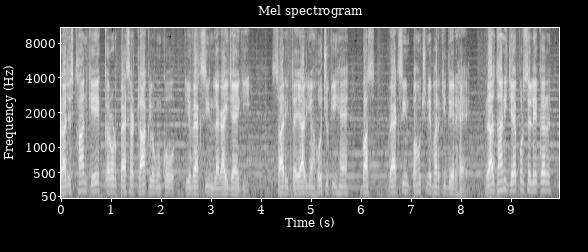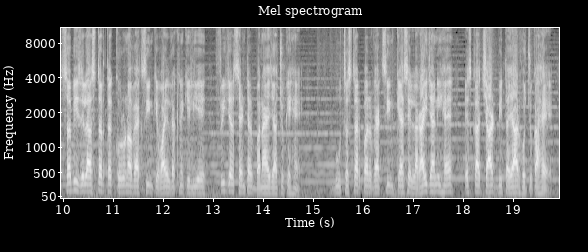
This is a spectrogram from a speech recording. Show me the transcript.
राजस्थान के एक करोड़ पैंसठ लाख लोगों को ये वैक्सीन लगाई जाएगी। सारी तैयारियाँ हो चुकी हैं, बस वैक्सीन पहुँचने भर की देर है। राजधानी जयपुर से लेकर सभी जिला स्तर तक कोरोना वैक्सीन के वायल रखने के लिए फ्रीजर सेंटर बनाए जा चुके हैं। बूथ स्तर पर वैक्सीन कैसे लगाई जानी है, इसका चार्ट भी तैयार हो चुका है।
